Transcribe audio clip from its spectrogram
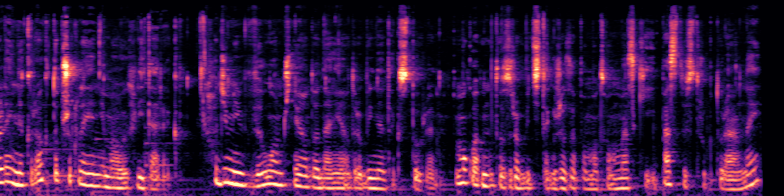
Kolejny krok to przyklejenie małych literek. Chodzi mi wyłącznie o dodanie odrobiny tekstury. Mogłabym to zrobić także za pomocą maski i pasty strukturalnej.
